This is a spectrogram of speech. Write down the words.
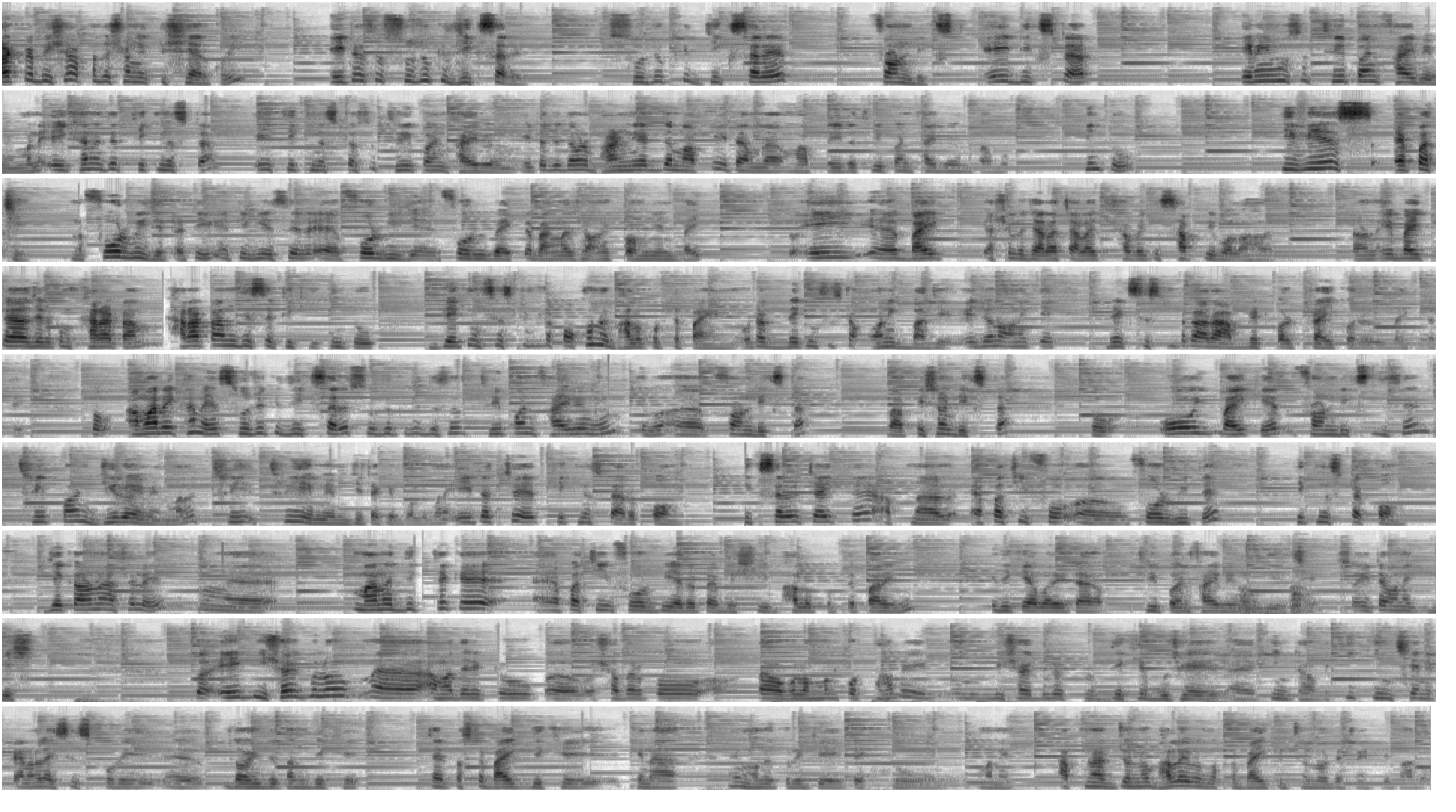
আরেকটা বিষয় আপনাদের সঙ্গে একটু শেয়ার করি। এইটা হচ্ছে সুজুকি জিক্সারের সুজুকি জিক্সারের ফ্রন্ট ডিস্ক এই ডিস্কটার এমএম হচ্ছে থ্রি পয়েন্ট ফাইভ এমএম মানে এইখানে যে থিকনেসটা এই থিকনেসটা হচ্ছে থ্রি পয়েন্ট ফাইভ এমএম এটা যদি আমরা ভার্নিয়ার দিয়ে মাপি, এটা আমরা মাপলে এটা থ্রি পয়েন্ট ফাইভ এমএম পাবো। কিন্তু টিভিএস অ্যাপাচি মানে ফোর ভি যেটা টিভিএস এর ফোর ভি ফোর ভি বাইকটা বাংলাদেশে অনেক প্রমিনেন্ট বাইক তো এই বাইক আসলে যারা চালায়, সবাইকে সাপ্রি বলা হয়। কারণ এই বাইকটা যেরকম খাড়া টান খাড়া টান দিচ্ছে ঠিকই, কিন্তু ব্রেকিং সিস্টেমটা কখনোই ভালো করতে পারেনি। ওটা ব্রেকিং সিস্টেম অনেক বাজে এই জন্য অনেকে ব্রেক সিস্টেমটাকে আরও আপডেট করে ট্রাই করে ওই বাইকটাতে। তো আমার এখানে সুজুকি জিক্সারে সুজুকি দিচ্ছে three point five M M এবং ফ্রন্ট ডিস্কটা বা পিছন ডিস্কটা তো ওই বাইকের ফ্রন্ট ডিস্ক দিচ্ছে three point zero M M মানে থ্রি থ্রি এম এম যেটাকে বলে। মানে এইটার হচ্ছে থিকনেসটা আরও কম। জিক্সারের চাইতে আপনার অ্যাপাচি ফোর ভিতে থিকনেসটা কম। যে কারণে আসলে মানের দিক থেকে অ্যাপাচি ফোর বি এতটা বেশি ভালো করতে পারেনি। এদিকে আবার এটা থ্রি পয়েন্ট ফাইভ এমএম দিয়েছে। সো এটা অনেক বেশি। তো এই বিষয়গুলো আমাদের একটু সতর্কতা অবলম্বন করতে হবে। এই বিষয়গুলো একটু দেখে বুঝে কিনতে হবে। কি কিনছেন একটু অ্যানালাইসিস করে দশ দোকান দেখে, চার পাঁচটা বাইক দেখে কেনা, আমি মনে করি যে এটা একটু মানে আপনার জন্য ভালো এবং আপনার বাইকের জন্য ডেফিনেটলি ভালো।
